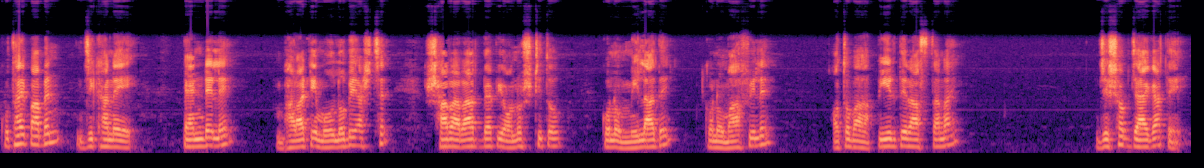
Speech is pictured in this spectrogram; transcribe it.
কোথায় পাবেন? যেখানে প্যান্ডেলে ভাড়াটি মৌলবী আসছে, সারা রাত ব্যাপী অনুষ্ঠিত কোনো মিলাদে, কোনো মাহফিলে, অথবা পীরদের আস্তানায়, যেসব জায়গাতে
